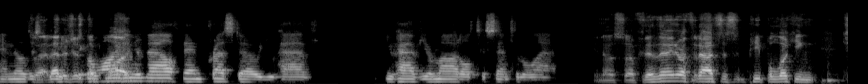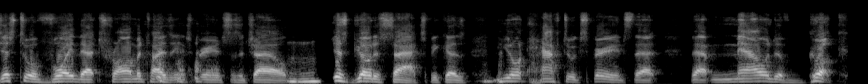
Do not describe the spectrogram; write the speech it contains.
and they'll just, so that is just a wand in your mouth, and presto, you have you have your model to send to the lab. You know, so if there's any orthodontists, people looking just to avoid that traumatizing experience as a child, mm-hmm. just go to Sachs because you don't have to experience that that mound of gook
